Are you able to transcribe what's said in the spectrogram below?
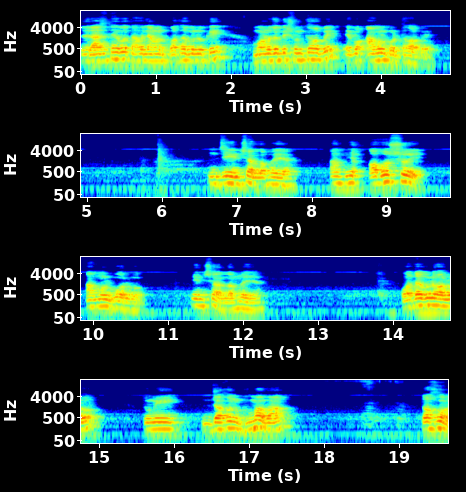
যদি রাজি থাকো, তাহলে আমার কথাগুলোকে মনোযোগ দিয়ে শুনতে হবে এবং আমল করতে হবে। জি ইনশাল্লাহ ভাইয়া। আমি অবশ্যই আমল করব। ইনশাল্লাহ ভাইয়া। কথাগুলো হলো, তুমি যখন ঘুমাবা, তখন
